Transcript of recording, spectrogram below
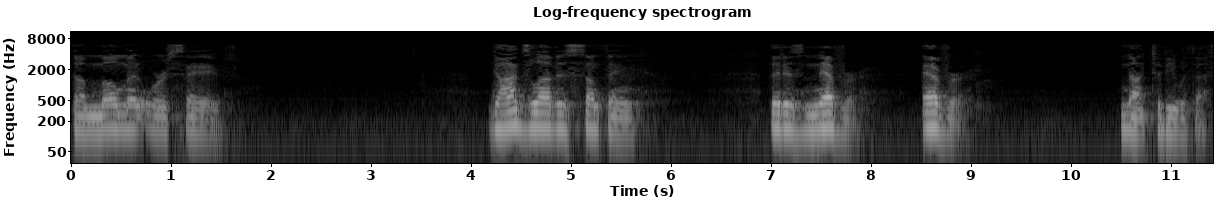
the moment we're saved. God's love is something that is never, ever not to be with us.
